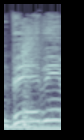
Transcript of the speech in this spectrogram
Baby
